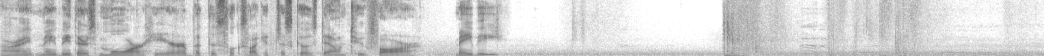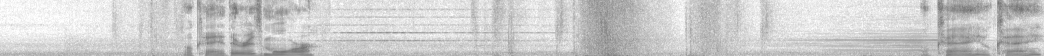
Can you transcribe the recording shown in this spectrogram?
Alright, maybe there's more here, but this looks like it just goes down too far. Maybe? Okay, there is more. Okay, okay.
